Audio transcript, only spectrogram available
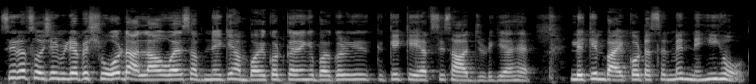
सिर्फ़ सोशल मीडिया पे शो डाला हुआ है सबने कि हम बॉयकआउट करेंगे बॉयकआउट क्योंकि के साथ जुड़ गया है। लेकिन बाइकआउट असल में नहीं होगा।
